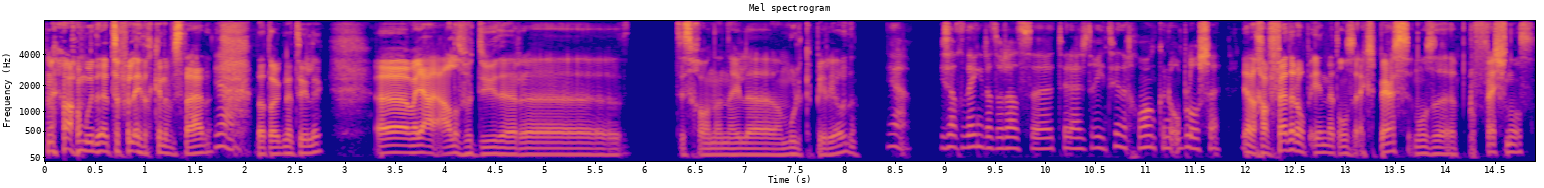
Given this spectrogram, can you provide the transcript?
armoede te volledig kunnen bestrijden. Ja. Dat ook natuurlijk. Eh, maar ja, alles wordt duurder. eh, het is gewoon een hele moeilijke periode. Ja, je zou toch denken dat we dat eh 2023 gewoon kunnen oplossen. Ja, daar gaan we verder op in met onze experts en onze professionals.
